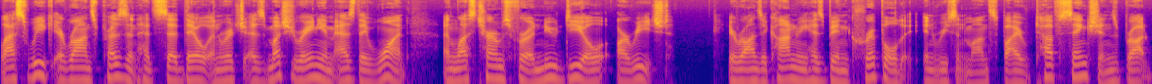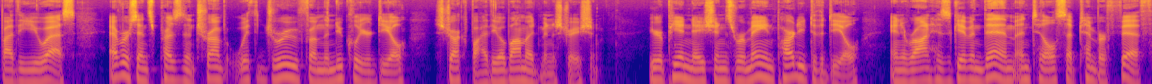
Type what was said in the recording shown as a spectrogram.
Last week, Iran's president had said they will enrich as much uranium as they want unless terms for a new deal are reached. Iran's economy has been crippled in recent months by tough sanctions brought by the U.S. ever since President Trump withdrew from the nuclear deal struck by the Obama administration. European nations remain party to the deal, and Iran has given them until September 5th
